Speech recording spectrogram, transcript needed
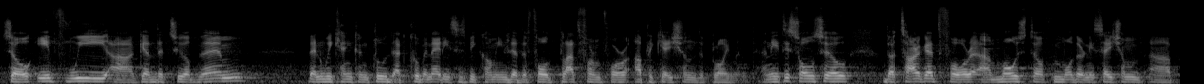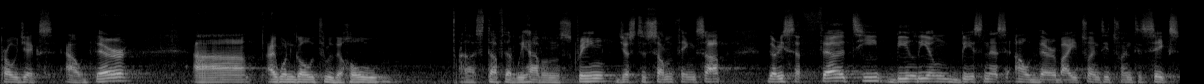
So if we uh, get the two of them, then we can conclude that Kubernetes is becoming the default platform for application deployment. And it is also the target for most of modernization projects out there. Uh, I won't go through the whole uh, stuff that we have on screen, just to sum things up. There is a 30 billion business out there by 2026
